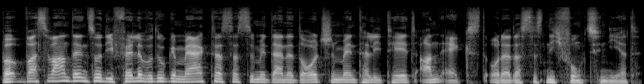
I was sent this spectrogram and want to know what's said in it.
Was waren denn so die Fälle, wo du gemerkt hast, dass du mit deiner deutschen Mentalität aneckst oder dass das nicht funktioniert?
